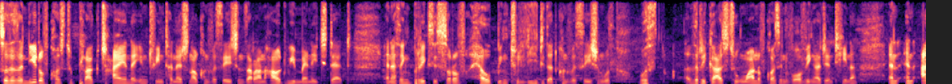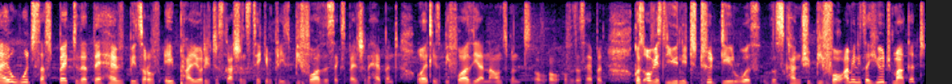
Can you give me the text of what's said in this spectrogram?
So there's a need, of course, to plug China into international conversations around how do we manage debt. And I think BRICS is sort of helping to lead that conversation with, with regards to one, of course, involving Argentina. And, and I would suspect that there have been sort of a priori discussions taking place before this expansion happened, or at least before the announcement of, of, of this happened. Because obviously you need to deal with this country before. I mean, it's a huge market.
